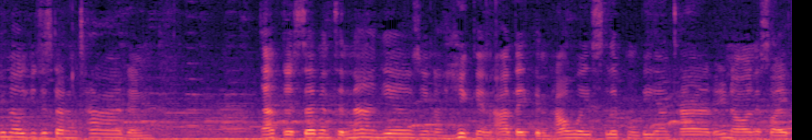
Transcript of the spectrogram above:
you know, you just got them tied, and after seven to nine years, you know, you can uh, they can always slip and be untied, you know, and it's like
